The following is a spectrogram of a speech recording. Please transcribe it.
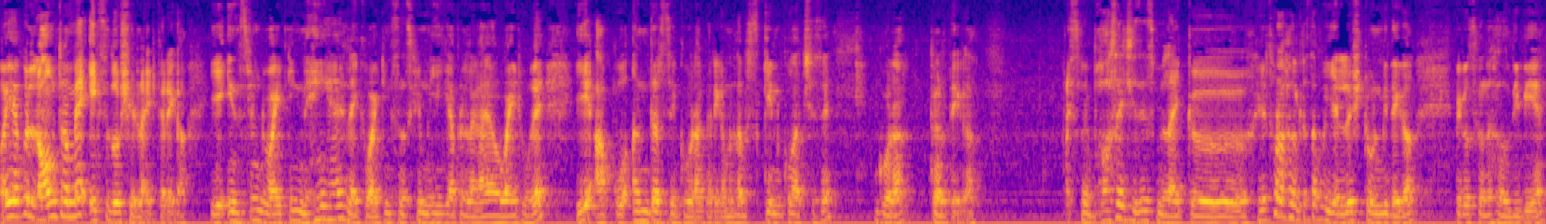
और ये आपको लॉन्ग टर्म में एक से दो शेड लाइट करेगा। ये इंस्टेंट वाइटिंग नहीं है लाइक वाइटिंग सनस्क्रीन नहीं है कि आपने लगाया व्हाइट हो गए। ये आपको अंदर से गोरा करेगा मतलब स्किन को अच्छे से गोरा कर देगा। इसमें बहुत सारी चीज़ें, इसमें लाइक ये थोड़ा हल्का सा येलो टोन भी देगा बिकॉज़ उसके अंदर हल्दी भी है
